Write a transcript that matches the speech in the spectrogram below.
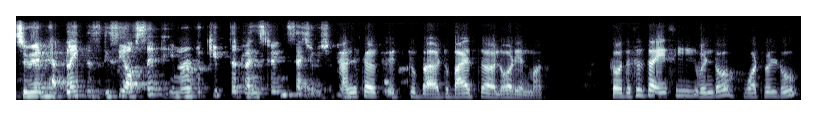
So we are applying this DC offset in order to keep the transistor in saturation. Transistor is to bi- to bias the lower NMOS. So this is the AC window. What we'll do,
